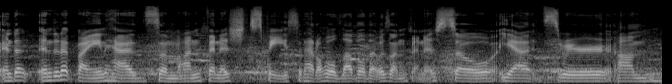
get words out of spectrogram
ended ended up buying had some unfinished space. It had a whole level that was unfinished. So yeah, it's we're um,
